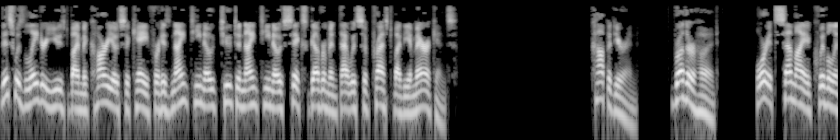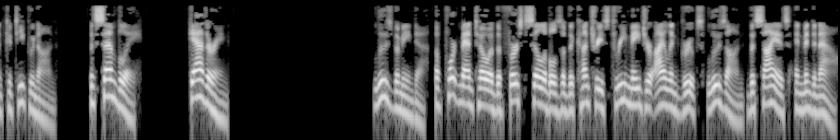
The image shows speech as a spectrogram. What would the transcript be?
This was later used by Macario Sakay for his 1902-1906 government that was suppressed by the Americans. Kapatiran Brotherhood, or its semi-equivalent Katipunan. Assembly. Gathering. Luzbiminda. A portmanteau of the first syllables of the country's three major island groups, Luzon, Visayas, and Mindanao.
